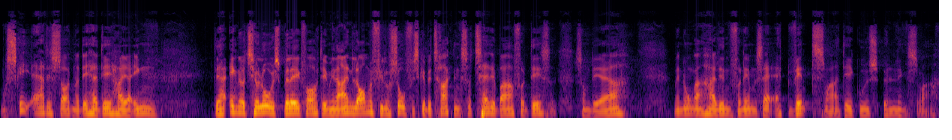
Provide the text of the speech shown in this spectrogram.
Måske er det sådan, og det her, det har jeg ingen, det har ikke noget teologisk belæg for. Det er min egen lomme filosofiske betragtning, så tag det bare for det, som det er. Men nogle gange har jeg lidt en fornemmelse af, at ventsvaret, det er Guds yndlingssvar.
